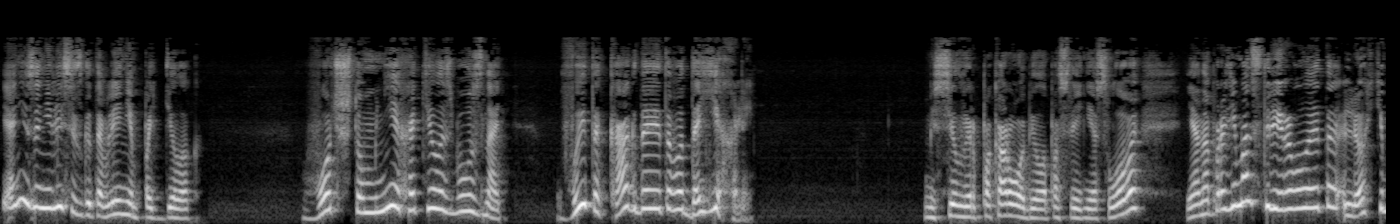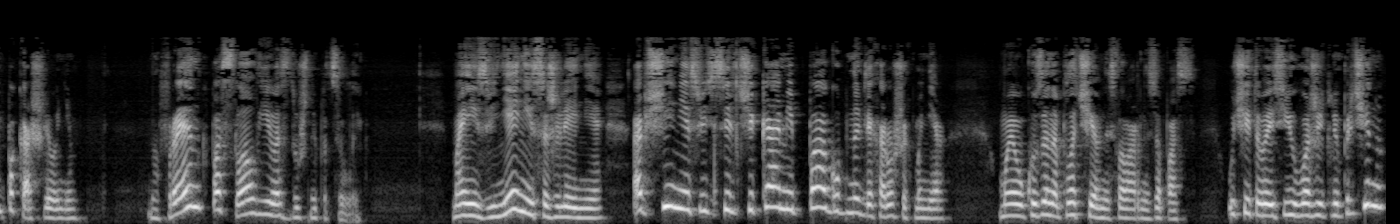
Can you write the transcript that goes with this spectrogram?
и они занялись изготовлением подделок. Вот что мне хотелось бы узнать. Вы-то как до этого доехали? Мисс Силвер покоробила последнее слово, и она продемонстрировала это легким покашливанием. Но Фрэнк послал ей воздушный поцелуй. Мои извинения и сожаления. Общение с весельчаками пагубно для хороших манер. Моего кузена плачевный словарный запас. Учитывая сию уважительную причину,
